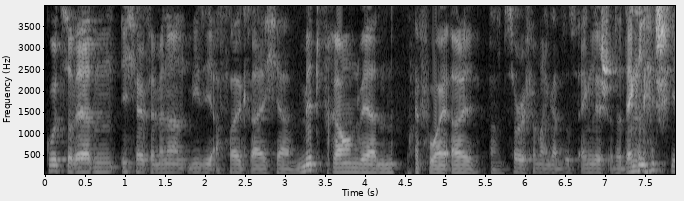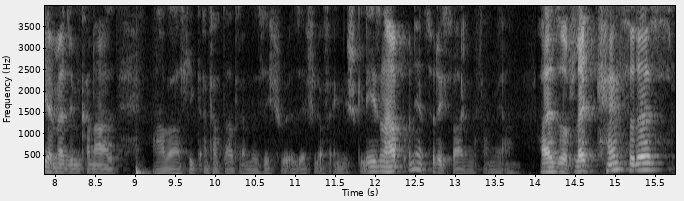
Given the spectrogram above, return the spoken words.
gut zu werden. Ich helfe Männern, wie sie erfolgreicher mit Frauen werden. FYI, um, sorry für mein ganzes Englisch oder Denglisch hier mit dem Kanal. Aber es liegt einfach daran, dass ich früher sehr viel auf Englisch gelesen habe. Und jetzt würde ich sagen, fangen wir an. Also, vielleicht kennst du das.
